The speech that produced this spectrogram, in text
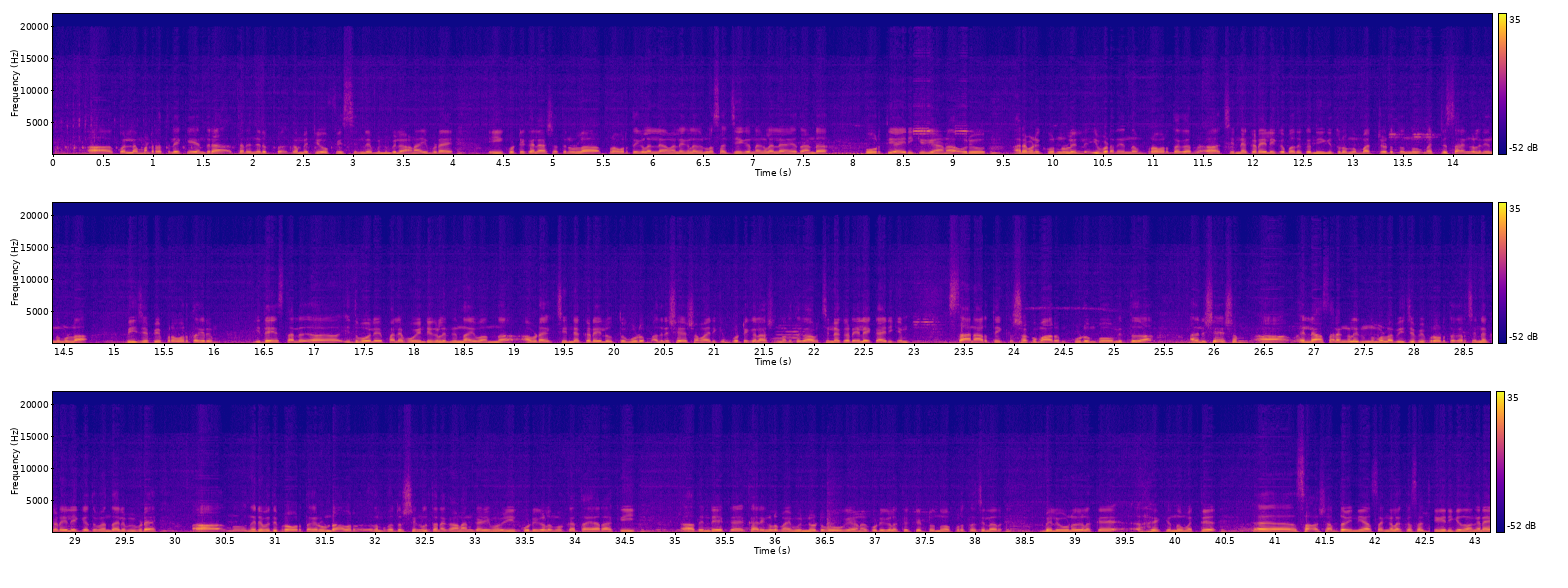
കൊല്ലം മണ്ഡലത്തിലെ കേന്ദ്ര തെരഞ്ഞെടുപ്പ് കമ്മിറ്റി ഓഫീസിന്റെ മുൻപിലാണ്. ഇവിടെ ഈ കൊട്ടിക്കലാശത്തിനുള്ള പ്രവർത്തികളെല്ലാം അല്ലെങ്കിൽ അതിനുള്ള സജ്ജീകരണങ്ങളെല്ലാം ഏതാണ്ട് പൂർത്തിയായിരിക്കുകയാണ്. ഒരു അരമണിക്കൂറിനുള്ളിൽ ഇവിടെ നിന്നും പ്രവർത്തകർ ചിന്നക്കടയിലേക്ക് പതുക്കെ നീങ്ങി തുടങ്ങും. മറ്റിടത്തുനിന്നും മറ്റ് സ്ഥലങ്ങളിൽ നിന്നുമുള്ള ബി പ്രവർത്തകരും ഇതേ സ്ഥല ഇതുപോലെ പല പോയിന്റുകളിൽ നിന്നായി വന്ന് അവിടെ ചിന്നക്കടയിൽ ഒത്തുകൂടും. അതിനുശേഷമായിരിക്കും കൊട്ടിക്കലാശം നടത്തുക. ചിന്നക്കടയിലേക്കായിരിക്കും സ്ഥാനാർത്ഥി കൃഷ്ണകുമാറും കുടുംബവും എത്തുക. അതിനുശേഷം എല്ലാ സ്ഥലങ്ങളിൽ നിന്നുമുള്ള ബി ജെ പി പ്രവർത്തകർ ചിന്നക്കടയിലേക്ക് എത്തും. എന്തായാലും ഇവിടെ നിരവധി പ്രവർത്തകരുണ്ട്. അവർ നമുക്ക് ദൃശ്യങ്ങളിൽ തന്നെ കാണാൻ കഴിയും. അവർ ഈ കൊടികളുമൊക്കെ തയ്യാറാക്കി അതിന്റെയൊക്കെ കാര്യങ്ങളുമായി മുന്നോട്ട് പോവുകയാണ്. കൊടികളൊക്കെ കെട്ടുന്നു. അപ്പുറത്ത് ചിലർ ബലൂണുകളൊക്കെ വയ്ക്കുന്നു. മറ്റ് ശബ്ദവിന്യാസങ്ങളൊക്കെ സജ്ജീകരിക്കുന്നു. അങ്ങനെ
